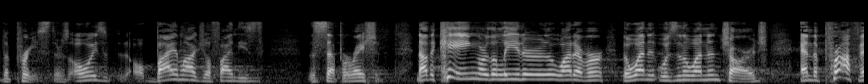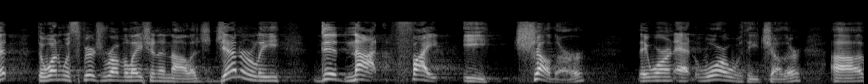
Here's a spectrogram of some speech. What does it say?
the priest. There's always, by and large, you'll find these the separation. Now the king or the leader, or whatever, the one was the one in charge, and the prophet, the one with spiritual revelation and knowledge, generally did not fight each other. They weren't at war with each other, uh,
